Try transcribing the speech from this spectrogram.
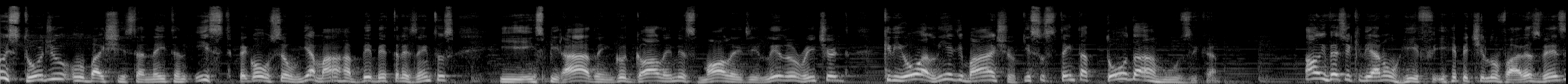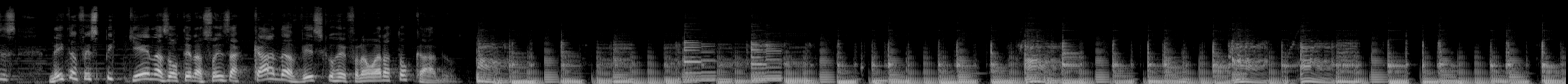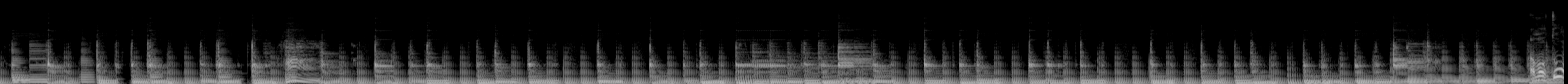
No estúdio, o baixista Nathan East pegou o seu Yamaha BB300 e, inspirado em Good Golly Miss Molly de Little Richard, criou a linha de baixo que sustenta toda a música. Ao invés de criar um riff e repeti-lo várias vezes, Nathan fez pequenas alterações a cada vez que o refrão era tocado.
